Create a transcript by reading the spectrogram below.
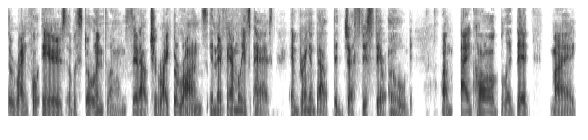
the rightful heirs of a stolen throne set out to right the wrongs in their family's past and bring about the justice they're owed. Um, I call Blood Debt my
